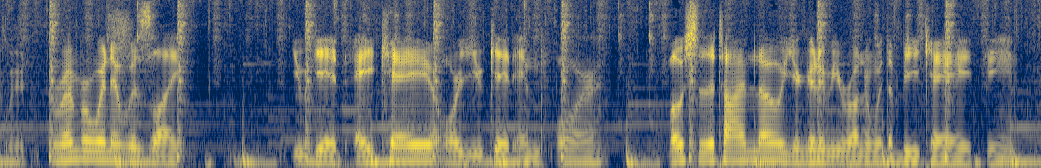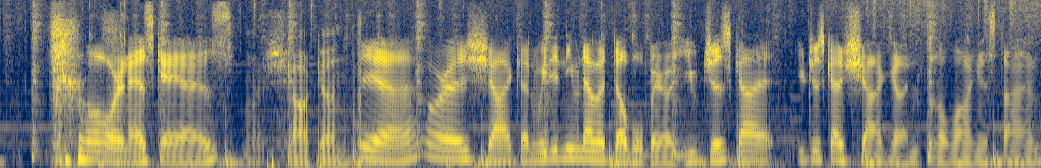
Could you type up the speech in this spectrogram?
that is weird. Remember when it was like you get AK or you get M4? Most of the time though, you're gonna be running with a BK18 or an SKS. Oh, a shotgun. Yeah, or a shotgun. We didn't even have a double barrel. You just got you just got a shotgun for the longest time.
